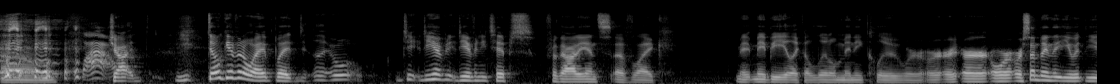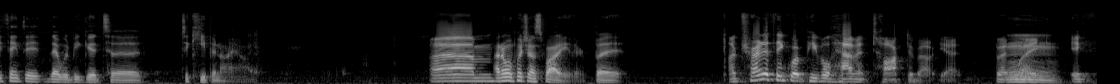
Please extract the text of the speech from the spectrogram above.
Um, wow. Jo- don't give it away, but uh, do, do you have do you have any tips for the audience of like maybe like a little mini clue or or, or, or, or something that you would you think that, that would be good to to keep an eye on? Um, I don't want to put you on the spot either, but I'm trying to think what people haven't talked about yet. But Mm. like if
